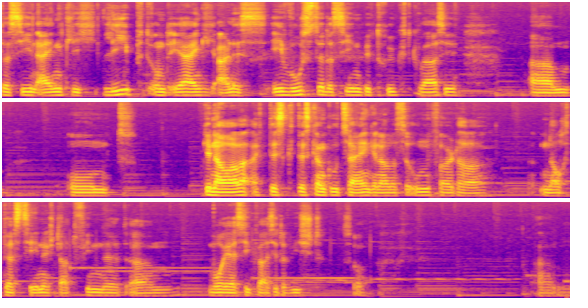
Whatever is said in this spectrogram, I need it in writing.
dass sie ihn eigentlich liebt und er eigentlich alles eh wusste, dass sie ihn betrügt quasi. Ähm, und genau, aber das, das kann gut sein, genau, dass der Unfall da nach der Szene stattfindet, ähm, wo er sie quasi erwischt. So. Ähm,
